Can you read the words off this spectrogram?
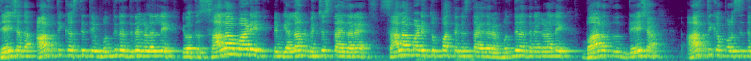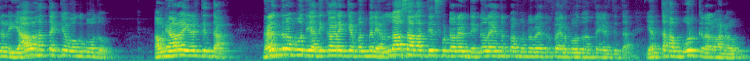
ದೇಶದ ಆರ್ಥಿಕ ಸ್ಥಿತಿ ಮುಂದಿನ ದಿನಗಳಲ್ಲಿ ಇವತ್ತು ಸಾಲ ಮಾಡಿ ನಿಮ್ಗೆಲ್ಲಾನು ಮೆಚ್ಚಿಸ್ತಾ ಇದ್ದಾರೆ, ಸಾಲ ಮಾಡಿ ತುಪ್ಪ ತಿನ್ನಿಸ್ತಾ ಇದ್ದಾರೆ. ಮುಂದಿನ ದಿನಗಳಲ್ಲಿ ಭಾರತದ ದೇಶ ಆರ್ಥಿಕ ಪರಿಸ್ಥಿತಿಯಲ್ಲಿ ಯಾವ ಹಂತಕ್ಕೆ ಹೋಗಬಹುದು? ಅವನು ಯಾರೋ ಹೇಳ್ತಿದ್ದ, ನರೇಂದ್ರ ಮೋದಿ ಅಧಿಕಾರಕ್ಕೆ ಬಂದ್ಮೇಲೆ ಎಲ್ಲಾ ಸಾಲ ತೀರಿಸ್ಬಿಟ್ಟವ್ರೆ ಇನ್ನೂರೈದು ರೂಪಾಯಿ, ಮುನ್ನೂರೈವತ್ತು ರೂಪಾಯಿ ಇರ್ಬೋದು ಅಂತ ಹೇಳ್ತಿದ್ದ. ಎಂತಹ ಮೂರ್ಖರಲ್ವಾ ನಾವು?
